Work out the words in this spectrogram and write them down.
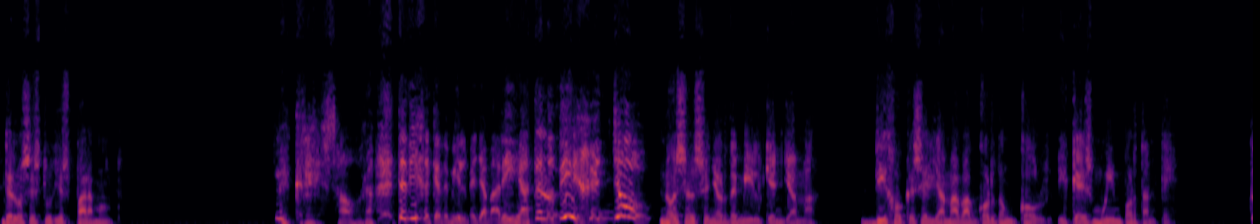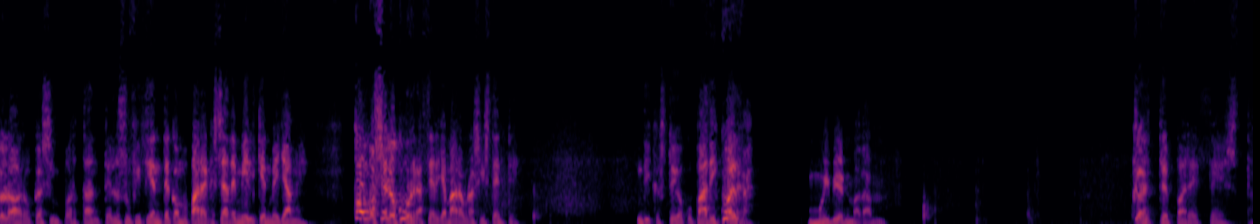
De los estudios Paramount. ¿Me crees ahora? Te dije que de mil me llamaría. Te lo dije yo. No es el señor de Mil quien llama. Dijo que se llamaba Gordon Cole y que es muy importante. Claro que es importante, lo suficiente como para que sea de mil quien me llame. ¿Cómo se le ocurre hacer llamar a un asistente? Di que estoy ocupada y cuelga. Muy bien, madame. ¿Qué te parece esto?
